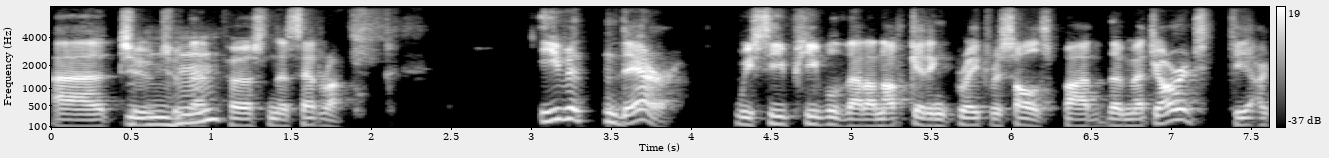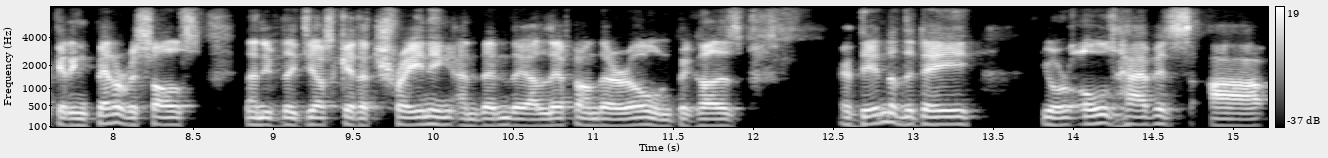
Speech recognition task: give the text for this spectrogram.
uh, to mm-hmm. to that person, etc. Even there, we see people that are not getting great results, but the majority are getting better results than if they just get a training and then they are left on their own. Because at the end of the day, your old habits are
